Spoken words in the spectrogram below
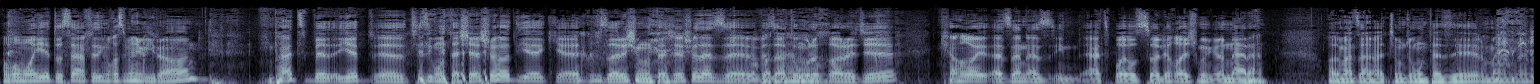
آقا ما یه دو سه هفته دیگه می‌خواستیم بریم ایران. بعد یه چیزی منتشر شد یک گزارش منتشر شد از وزارت امور خارجه که آقا اصلا از این اتباع استرالیا خواهش می‌کنم ایران نرن. حالا من زن بچه اونجا منتظر من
